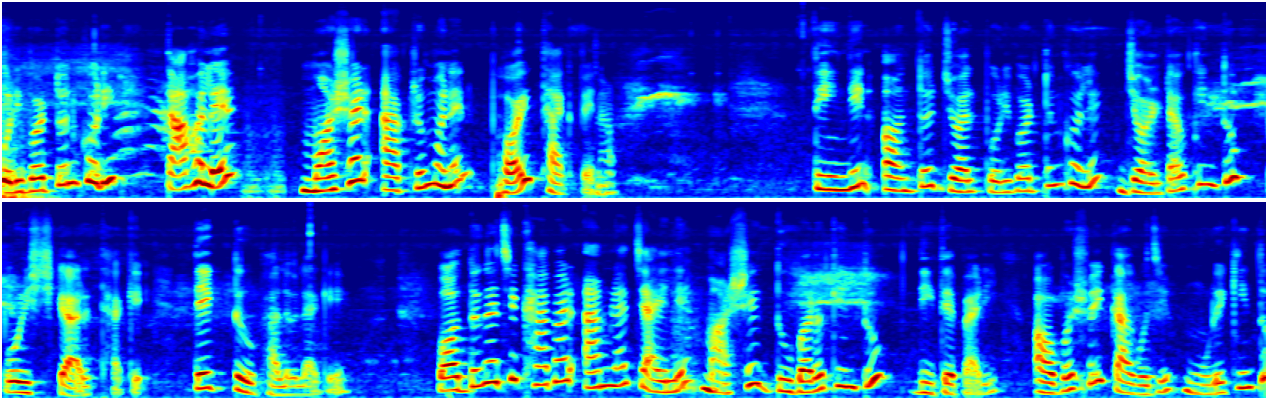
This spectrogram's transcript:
পরিবর্তন করি, তাহলে মশার আক্রমণের ভয় থাকবে না। তিন দিন অন্তর জল পরিবর্তন করলে জলটাও কিন্তু পরিষ্কার থাকে। দেখতেও ভালো লাগে। পদ্ম গাছে খাবার আমরা চাইলে মাসে দুবারও কিন্তু দিতে পারি। অবশ্যই কাগজে মুড়ে কিন্তু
